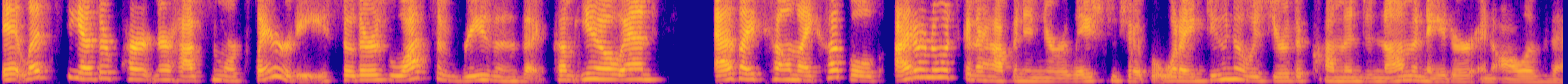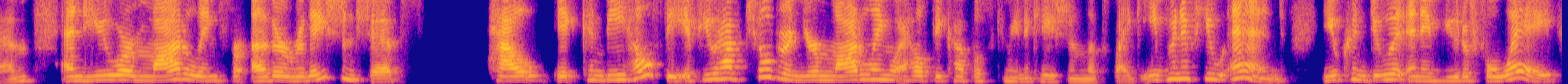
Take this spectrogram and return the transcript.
it lets the other partner have some more clarity. So there's lots of reasons that come, you know, and as I tell my couples, I don't know what's going to happen in your relationship, but what I do know is you're the common denominator in all of them. And you are modeling for other relationships how it can be healthy. If you have children, you're modeling what healthy couples communication looks like. Even if you end, you can do it in a beautiful way.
